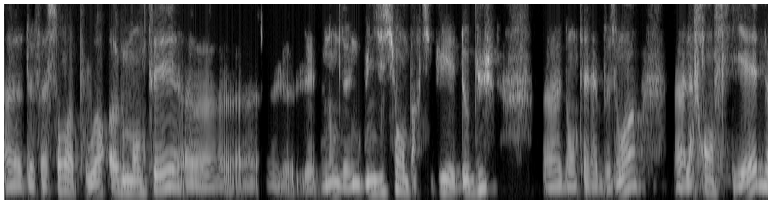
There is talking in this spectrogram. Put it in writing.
euh, de façon à pouvoir augmenter euh, le, nombre de munitions en particulier d'obus euh, dont elle a besoin. la France l'y aide,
